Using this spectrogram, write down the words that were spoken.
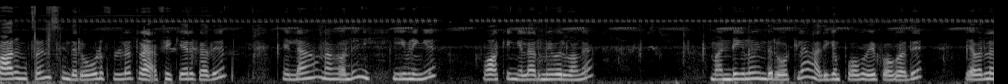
பாருங்கள் ஃப்ரெண்ட்ஸ் இந்த ரோடு ஃபுல்லாக டிராஃபிக்கே இருக்காது. எல்லாம் நாங்கள் வந்து ஈவினிங்கு வாக்கிங் எல்லாருமே வருவாங்க. வண்டிகளும் இந்த ரோட்டில் அதிகம் போகவே போகாது. எவ்வளோ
